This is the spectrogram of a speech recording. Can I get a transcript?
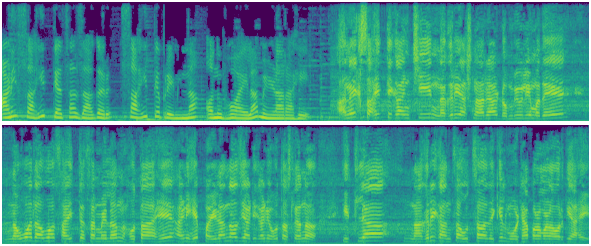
आणि साहित्याचा जागर साहित्यप्रेमींना अनुभवायला मिळणार आहे. अनेक साहित्यिकांची नगरी असणाऱ्या डोंबिवलीमध्ये नव्वदावं साहित्य संमेलन होत आहे आणि हे पहिल्यांदाच या ठिकाणी होत असल्यानं इथल्या नागरिकांचा उत्साह देखील मोठ्या प्रमाणावरती आहे.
